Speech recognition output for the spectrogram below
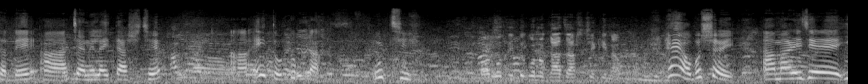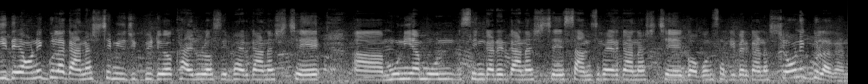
সাথে চ্যানেল আইতে আসছে। এই তো, টুকটাক। উঠছি। পরবর্তীতে কোনো কাজ আসছে কিনা? হ্যাঁ অবশ্যই। আমার এই যে ঈদে অনেকগুলো গান আসছে মিউজিক ভিডিও খায়রুল অসির ভাইয়ের গান আসছে মুনিয়া মুন সিঙ্গারের গান আসছে সামস ভাইয়ের গান আসছে, গগন সাকিবের গান আসছে, অনেকগুলো গান।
